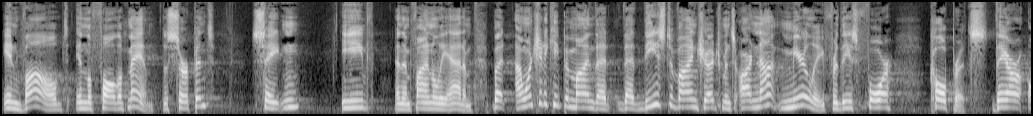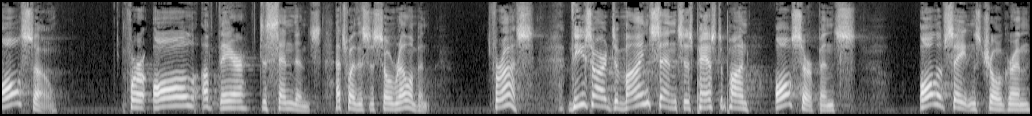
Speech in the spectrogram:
involved in the fall of man the serpent, Satan, Eve, and then finally Adam. But I want you to keep in mind that, that these divine judgments are not merely for these four culprits, they are also for all of their descendants. That's why this is so relevant for us. These are divine sentences passed upon all serpents, all of Satan's children,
